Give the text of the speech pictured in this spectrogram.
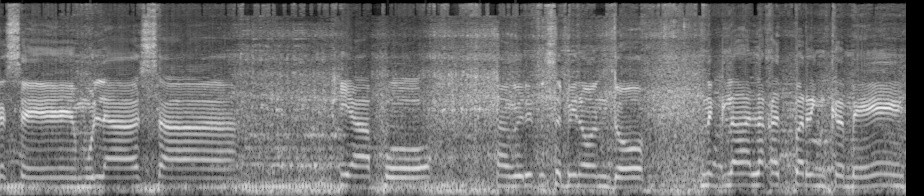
Kasi mula sa Quiapo hanggang dito sa Binondo, naglalakad pa rin kami.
